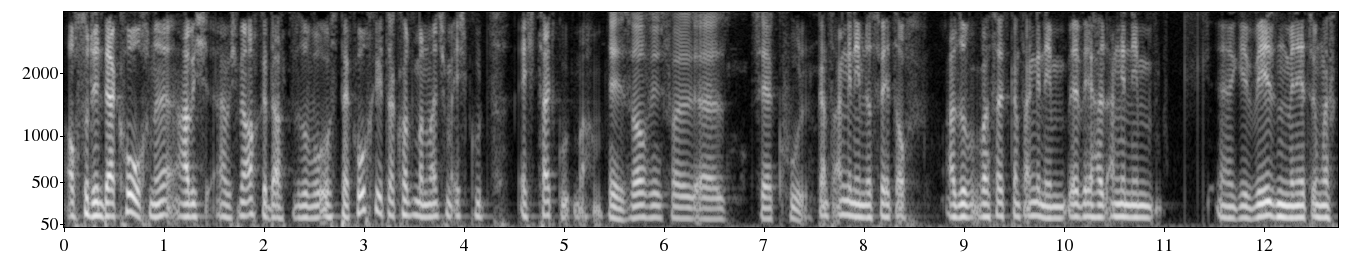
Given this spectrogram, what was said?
auch so den Berg hoch, ne, habe ich habe ich mir auch gedacht, so wo es Berg hoch geht, da konnte man manchmal echt gut echt Zeit gut machen. Nee, es war auf jeden Fall äh, sehr cool. Ganz angenehm, dass wir jetzt auch also was heißt ganz angenehm, wäre wär halt angenehm äh, gewesen, wenn jetzt irgendwas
